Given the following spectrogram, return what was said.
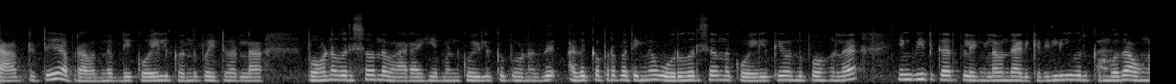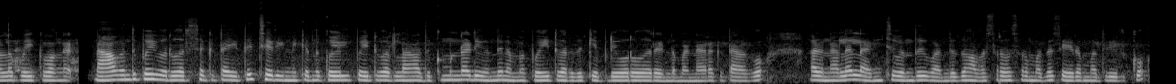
சாப்பிட்டுட்டு அப்புறம் வந்து அப்படியே கோயிலுக்கு வந்து போயிட்டு வரலாம். போன வருஷம் அந்த வாராகி அம்மன் கோயிலுக்கு போனது. அதுக்கப்புறம் பார்த்திங்கன்னா ஒரு வருஷம் அந்த கோயிலுக்கே வந்து போகலை. எங்கள் வீட்டுக்கார் பிள்ளைங்களாம் வந்து அடிக்கடி லீவ் இருக்கும்போது அவங்களாம் போய்க்குவாங்க. நான் வந்து போய் ஒரு வருஷக்கிட்ட ஆகிட்டு சரி இன்றைக்கி அந்த கோயிலுக்கு போயிட்டு வரலாம். அதுக்கு முன்னாடி வந்து நம்ம போயிட்டு வர்றதுக்கு எப்படி ஒரு ரெண்டு மணி நேரக்கிட்ட ஆகும். அதனால் லஞ்சு வந்து வந்ததும் அவசர அவசரமாக தான் செய்கிற மாதிரி இருக்கும்.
